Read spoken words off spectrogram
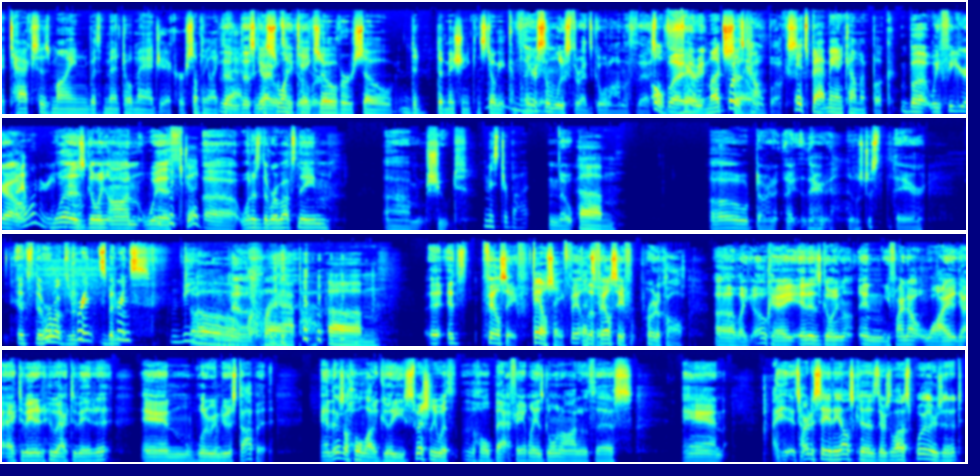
attacks his mind with mental magic or something like Then that, this guy will one take takes over. over. so the the mission can still get completed. There's some loose threads going on with this. Oh, but, very much But it's comic books. It's Batman comic book. but we figure out wanna read it what is going on with. It's good. Uh, what is the robot's name? Um, shoot. Mr. Bot. Nope. Um, Oh darn it! I, there, it was just there. It's the robot's been- Prince been- Prince V. oh No. crap. um, it- It's failsafe. failsafe. Fail, the it. failsafe protocol. Uh, like okay, it is going, and you find out why it got activated, who activated it, and what are we gonna do to stop it. And there's a whole lot of goodies, especially with the whole Bat family is going on with this. And it's hard to say anything else because there's a lot of spoilers in it.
